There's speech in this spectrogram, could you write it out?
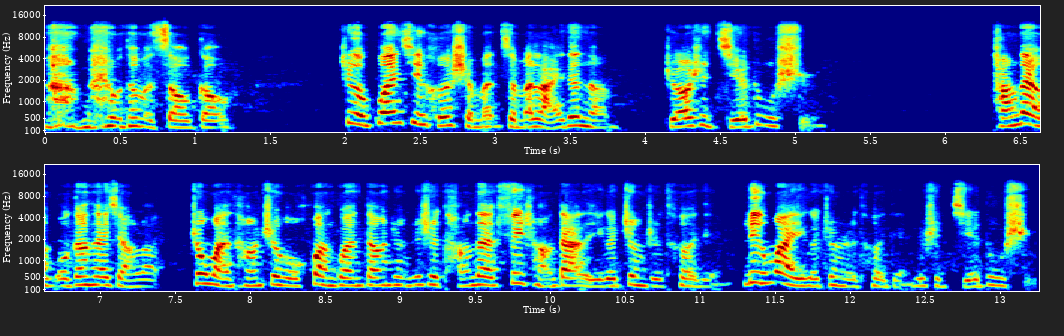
没有那么糟糕。这个官妓和什么怎么来的呢？主要是节度使。唐代我刚才讲了，中晚唐之后宦官当政，这是唐代非常大的一个政治特点。另外一个政治特点就是节度使，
